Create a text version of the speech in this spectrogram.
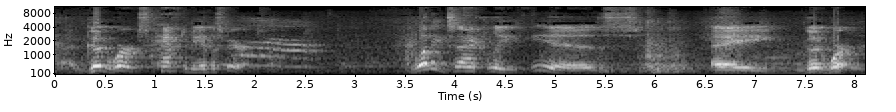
Uh, good works have to be in the Spirit. What exactly is a good work?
